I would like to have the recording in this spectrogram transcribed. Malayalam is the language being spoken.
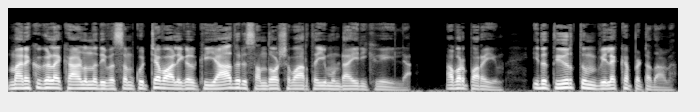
മരക്കുകളെ കാണുന്ന ദിവസം കുറ്റവാളികൾക്ക് യാതൊരു സന്തോഷവാർത്തയും ഉണ്ടായിരിക്കുകയില്ല. അവർ പറയും ഇത് തീർത്തും വിലക്കപ്പെട്ടതാണ്.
